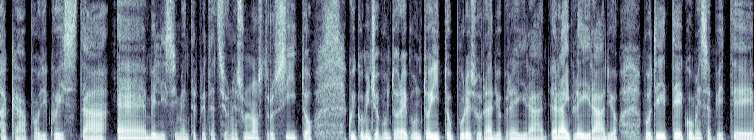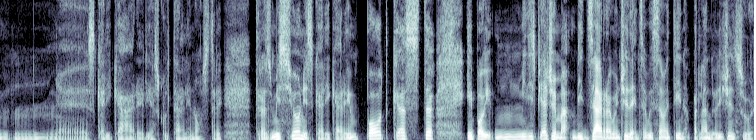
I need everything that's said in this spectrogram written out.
a capo di questa eh, bellissima interpretazione. Sul nostro sito qui comincia.rai.it oppure su Radio Play Radio, Rai Play Radio. Potete, come sapete, mh, mm, eh, scaricare, riascoltare le nostre trasmissioni, scaricare in podcast. E poi mh, mm, mi dispiace ma bizzarra coincidenza questa mattina parlando di censura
